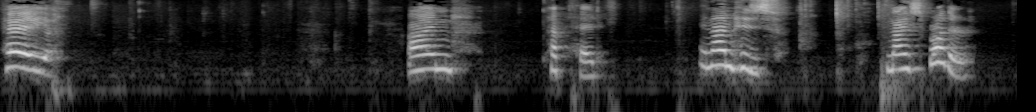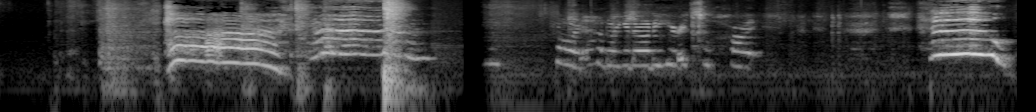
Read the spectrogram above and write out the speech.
Hey! I'm Cuphead. And I'm his nice brother. Ah! Ah! How, how do I get out of here? It's so hot. Help!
